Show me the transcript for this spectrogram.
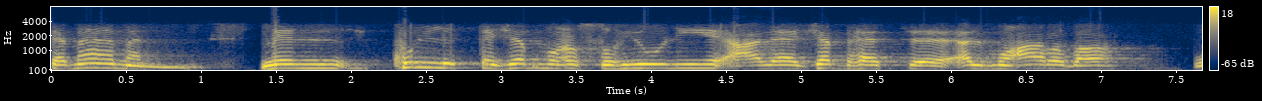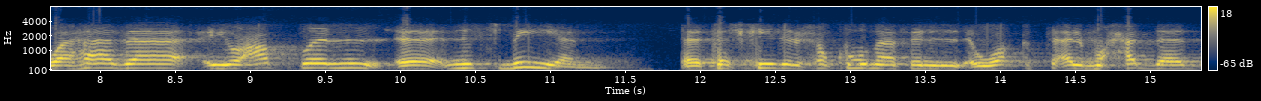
تماما من كل التجمع الصهيوني على جبهة المعارضة. وهذا يعطل نسبيا تشكيل الحكومة في الوقت المحدد.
